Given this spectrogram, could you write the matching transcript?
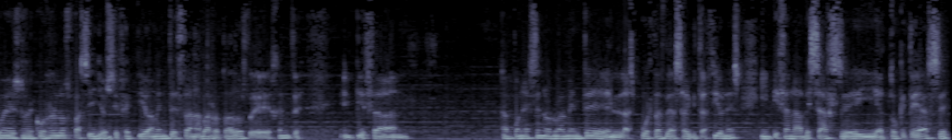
Pues recorre los pasillos y efectivamente están abarrotados de gente. Empiezan a ponerse normalmente en las puertas de las habitaciones y empiezan a besarse y a toquetearse,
